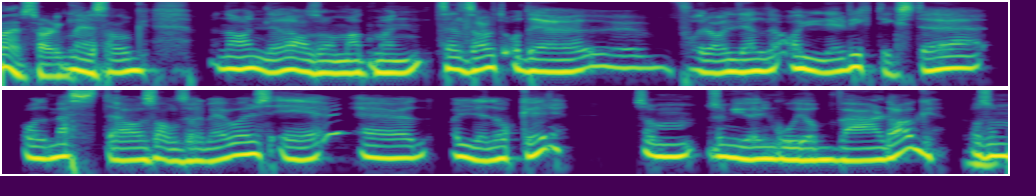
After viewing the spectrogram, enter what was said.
mer salg. mer salg. Men det handler altså om at man, selvsagt, og det for all del det aller viktigste og det meste av salgsarbeidet vårt, er eh, alle dere som, som gjør en god jobb hver dag, og som,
